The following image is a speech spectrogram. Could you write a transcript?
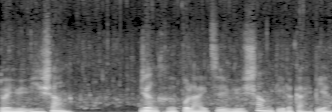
对于以上任何不来自于上帝的改变，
